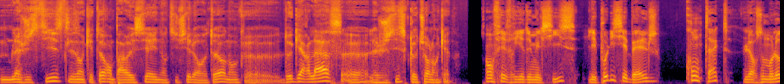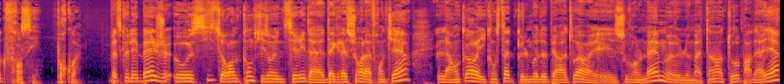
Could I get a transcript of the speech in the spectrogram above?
la justice, les enquêteurs n'ont pas réussi à identifier leur auteur, donc euh, de guerre lasse, la justice clôture l'enquête. En février 2006, les policiers belges contactent leurs homologues français. Pourquoi? Parce que les Belges, eux aussi, se rendent compte qu'ils ont une série d'agressions à la frontière. Là encore, ils constatent que le mode opératoire est souvent le même, euh, le matin, tôt, par derrière.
